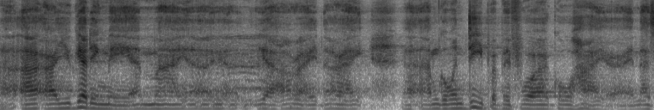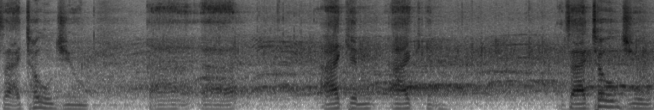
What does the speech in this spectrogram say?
Uh, are, you getting me? Am I, uh, yeah, all right, all right. Uh, I'm going deeper before I go higher. And as I told you, uh, uh, I can, I can, as I told you,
